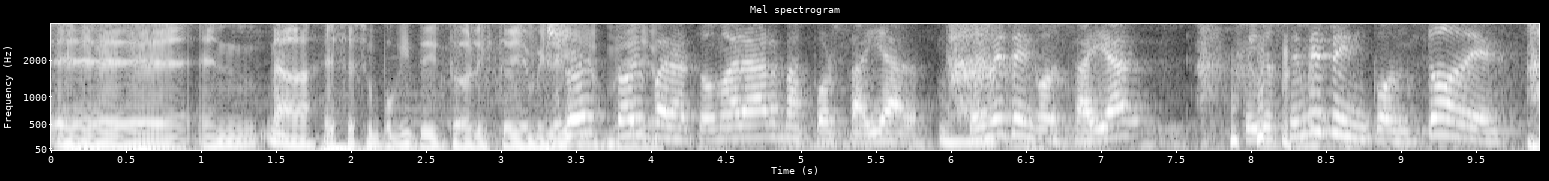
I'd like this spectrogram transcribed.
eh, en, nada, esa es un poquitito la historia de Milei. Yo y estoy para tomar armas por Sayad. Se meten con Sayad, pero se meten con todes.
